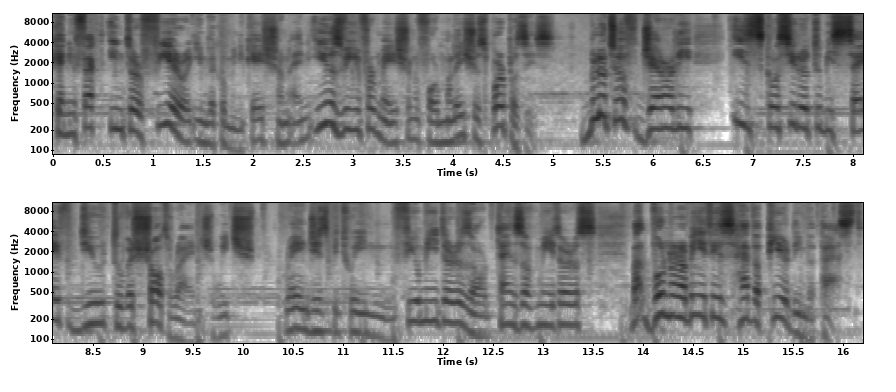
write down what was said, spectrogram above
can in fact interfere in the communication and use the information for malicious purposes. Bluetooth generally is considered to be safe due to the short range, which ranges between few meters or tens of meters, but vulnerabilities have appeared in the past.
